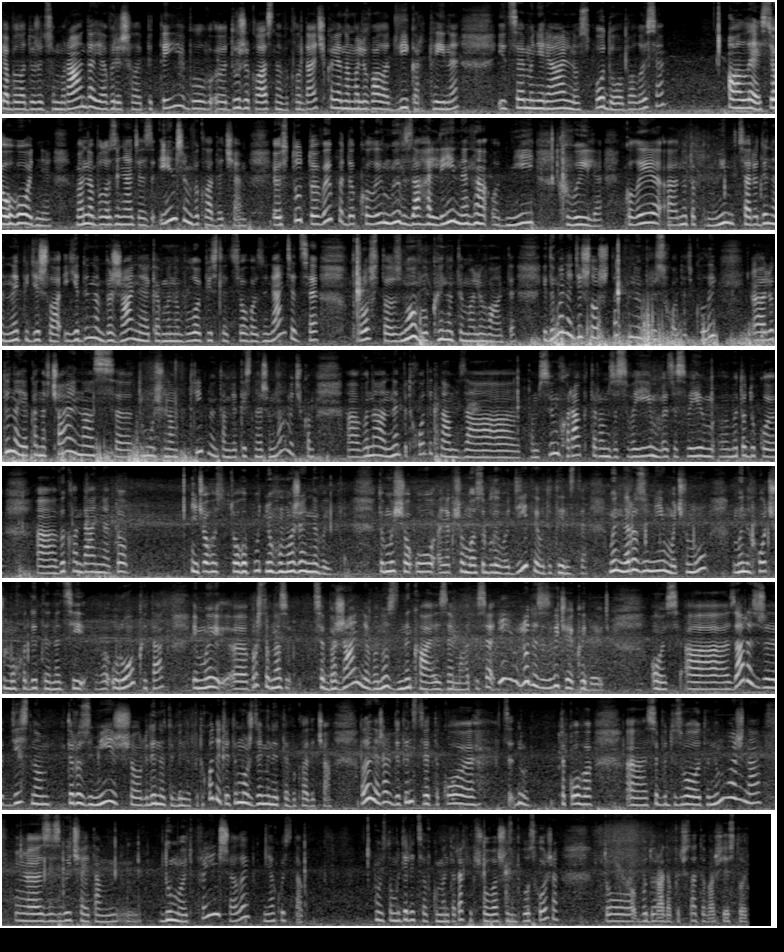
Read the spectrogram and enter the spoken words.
Я була дуже цьому рада. Я вирішила піти. Був е, дуже класна викладачка. Я намалювала дві картини, і це мені реально сподобалося. Але сьогодні в мене було заняття з іншим викладачем. І ось тут той випадок, коли ми взагалі не на одній хвилі. Коли е, ну тобто мені ця людина не підійшла. І єдине бажання, яке в мене було після цього заняття, це просто знову кинути малювати. І до мене дійшло, що так воно і відбувається. Коли е, людина, яка навчає нас, е, тому що нам потрібно, там якийсь нашим навичкам, вона не підходить нам за там своїм характером, за своїм за своїм методикою викладання, то нічого з цього путнього може й не вийти. Тому що у якщо ми особливо діти у дитинстві, ми не розуміємо, чому ми не хочемо ходити на ці е, уроки, так і ми е, просто в нас це бажання, воно зникає займатися, і люди зазвичай кидають. Ось а зараз вже дійсно ти розумієш, що людина тобі не підходить, і ти можеш замінити викладача. Але на жаль, в дитинстві такого це ну. Такого е, собі дозволити не можна. Е, зазвичай там думають про інше, але якось так. Ось тому діліться в коментарях, якщо у вас щось було схоже, то буду рада почитати ваші історії.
